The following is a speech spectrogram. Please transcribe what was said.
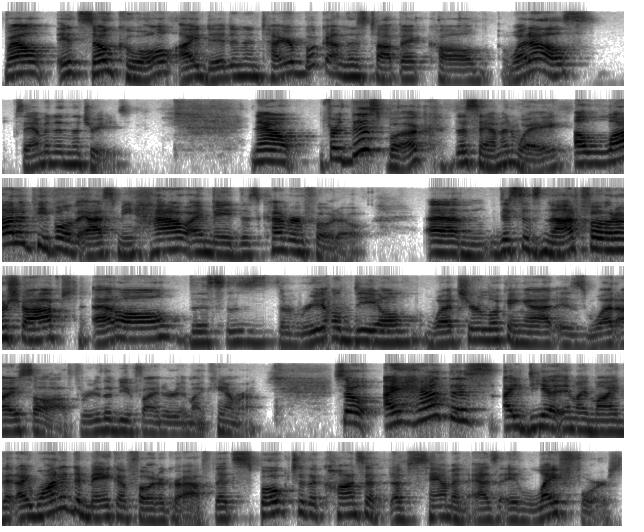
Well, it's so cool. I did an entire book on this topic called What Else? Salmon in the Trees. Now, for this book, The Salmon Way, a lot of people have asked me how I made this cover photo. Um, this is not photoshopped at all. This is the real deal. What you're looking at is what I saw through the viewfinder in my camera. So I had this idea in my mind that I wanted to make a photograph that spoke to the concept of salmon as a life force.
